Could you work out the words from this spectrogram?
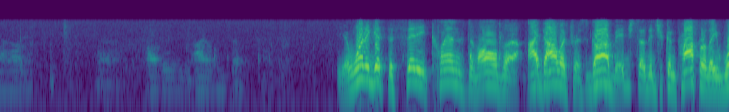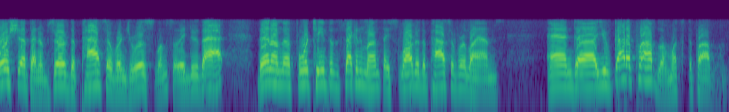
out all the uh, altars and idols and stuff. You want to get the city cleansed of all the idolatrous garbage so that you can properly worship and observe the Passover in Jerusalem. So they do that. Then on the 14th of the second month, they slaughter the Passover lambs. And uh, you've got a problem. What's the problem?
